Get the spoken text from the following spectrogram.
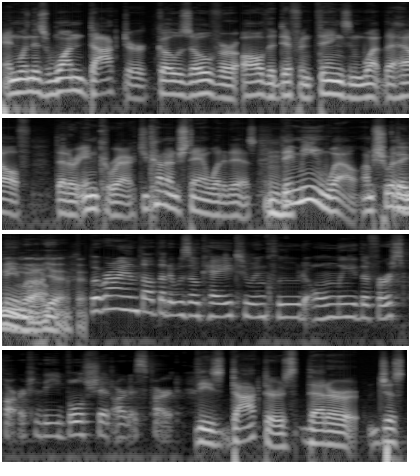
And when this one doctor goes over all the different things in what the health that are incorrect, you kind of understand what it is. Mm-hmm. They mean well. I'm sure they, they mean, mean well. well. Yeah. But Ryan thought that it was okay to include only the first part, the bullshit artist part. These doctors that are just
